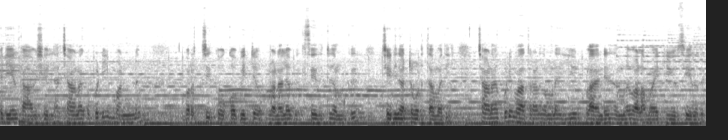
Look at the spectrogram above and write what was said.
ചെടികൾക്ക് ആവശ്യമില്ല. ചാണകപ്പൊടി മണ്ണ് കുറച്ച് കോക്കോ പിറ്റ് മണൽ മിക്സ് ചെയ്തിട്ട് നമുക്ക് ചെടി നട്ട് കൊടുത്താൽ മതി. ചാണകപ്പൊടി മാത്രമാണ് നമ്മൾ ഈ ഒരു പ്ലാന്റിന് നമ്മൾ വളമായിട്ട് യൂസ് ചെയ്യുന്നത്.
